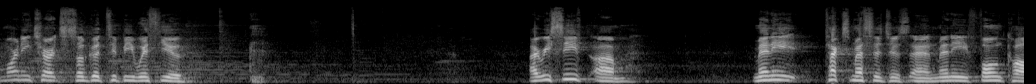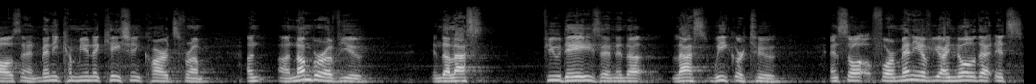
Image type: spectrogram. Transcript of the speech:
Good morning, church. So good to be with you. I received um, many text messages and many phone calls and many communication cards from a, a number of you in the last few days and in the last week or two. And so, for many of you, I know that it's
